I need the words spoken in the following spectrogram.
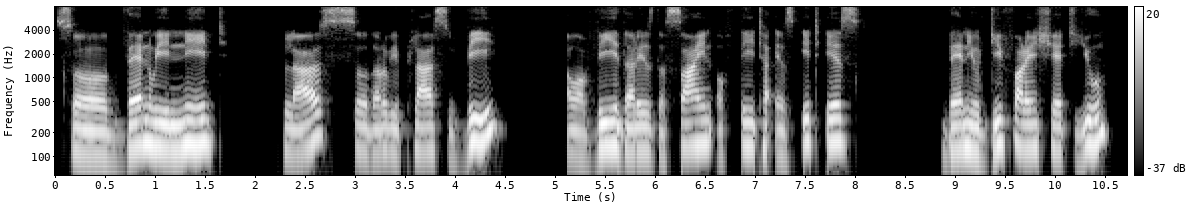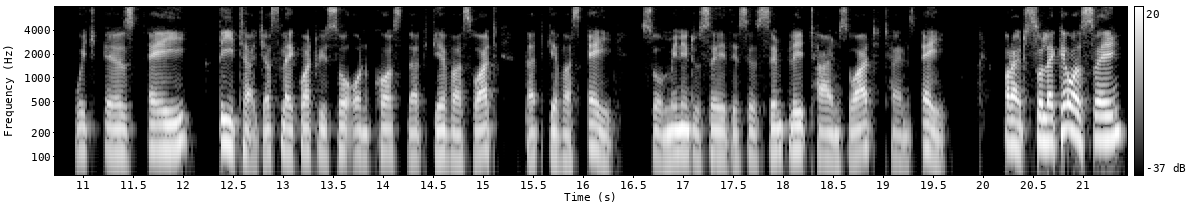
So then we need plus, so that will be plus v, our v, that is the sine of theta as it is, then you differentiate u, which is a theta, just like what we saw on cos that gave us what? That gave us a. So meaning to say this is simply times what? Times a. All right, so like I was saying,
